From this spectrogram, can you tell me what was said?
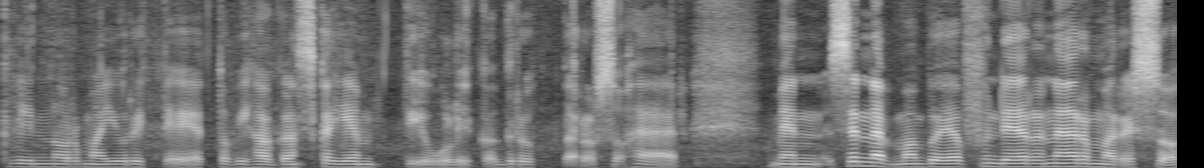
kvinnor majoritet och vi har ganska jämnt i olika grupper och så här. Men sen när man börjar fundera närmare så,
